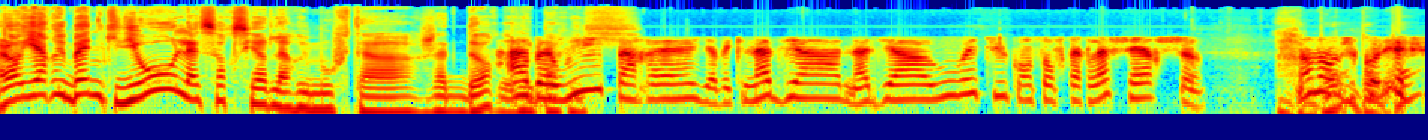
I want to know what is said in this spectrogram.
Alors il y a Ruben qui dit, oh la sorcière de la rue Mouffetard, j'adore. Ah bah oui, pareil, avec Nadia. Nadia, où es-tu quand son frère la cherche? Ah non, non, je connais.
